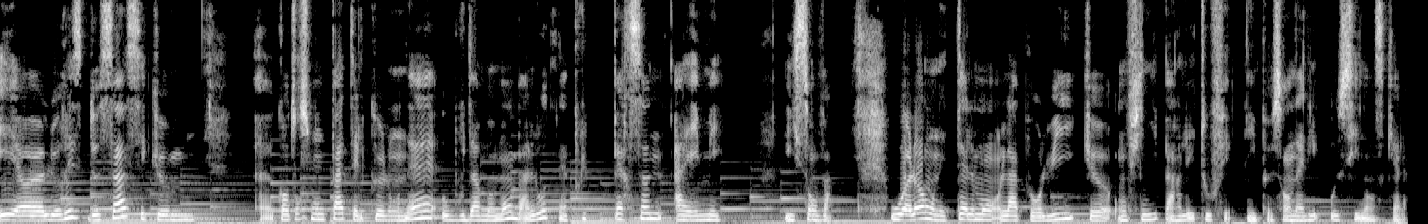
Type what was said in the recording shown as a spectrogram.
Et euh, le risque de ça, c'est que euh, quand on se montre pas tel que l'on est, au bout d'un moment, bah, l'autre n'a plus personne à aimer. Il s'en va. Ou alors on est tellement là pour lui qu'on finit par l'étouffer. Il peut s'en aller aussi dans ce cas-là.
